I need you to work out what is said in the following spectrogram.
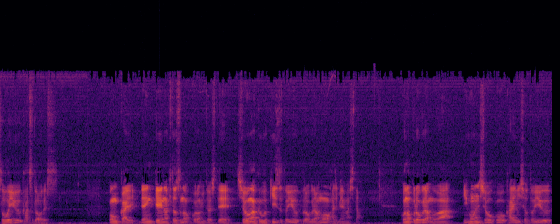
そういう活動です。今回連携の一つの試みとして小学部キッズというプログラムを始めましたこのプログラムは日本商工会議所という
